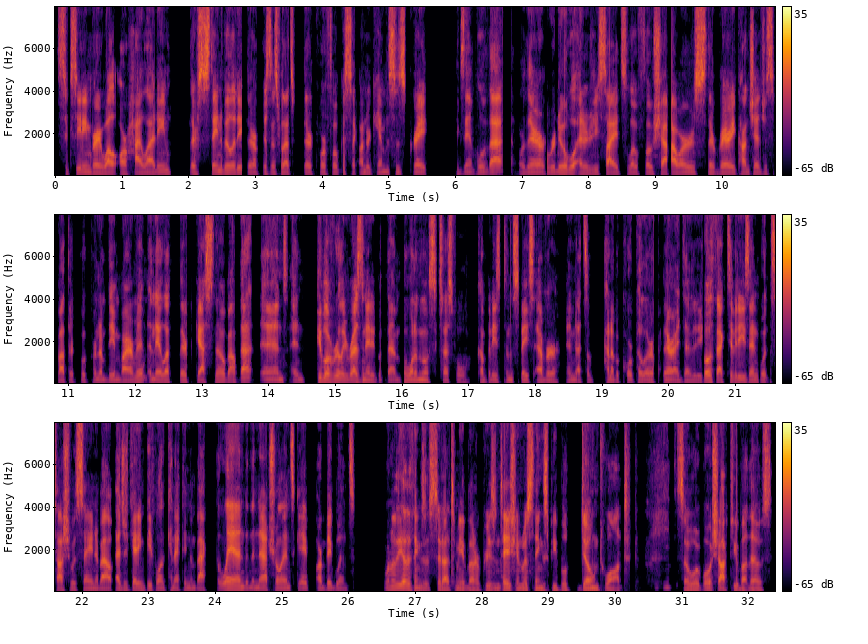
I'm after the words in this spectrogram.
succeeding very well are highlighting their sustainability. They're a business where that's their core focus. Like Under Canvas is great example of that, or their renewable energy sites, low flow showers. They're very conscientious about their footprint of the environment and they let their guests know about that. And and people have really resonated with them. One of the most successful companies in the space ever. And that's a kind of a core pillar of their identity. Both activities and what Sasha was saying about educating people and connecting them back to the land and the natural landscape are big wins. One of the other things that stood out to me about our presentation was things people don't want. Mm-hmm. So what, what shocked you about those?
